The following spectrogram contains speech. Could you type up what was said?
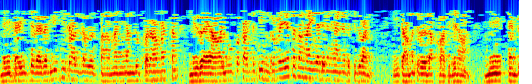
මේ පැවිද්ද වැරදි විදිහට අල්ලව සාමාන්‍යයෙන් දුප්පර පරාමර්ශං නිරයායූප කඩති නිරේත තමයි වැඩගෙන යන්නට සිදුවන්නේ. ඊට අමතරව දක්වා තිබෙනවා මේ ඇඟ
